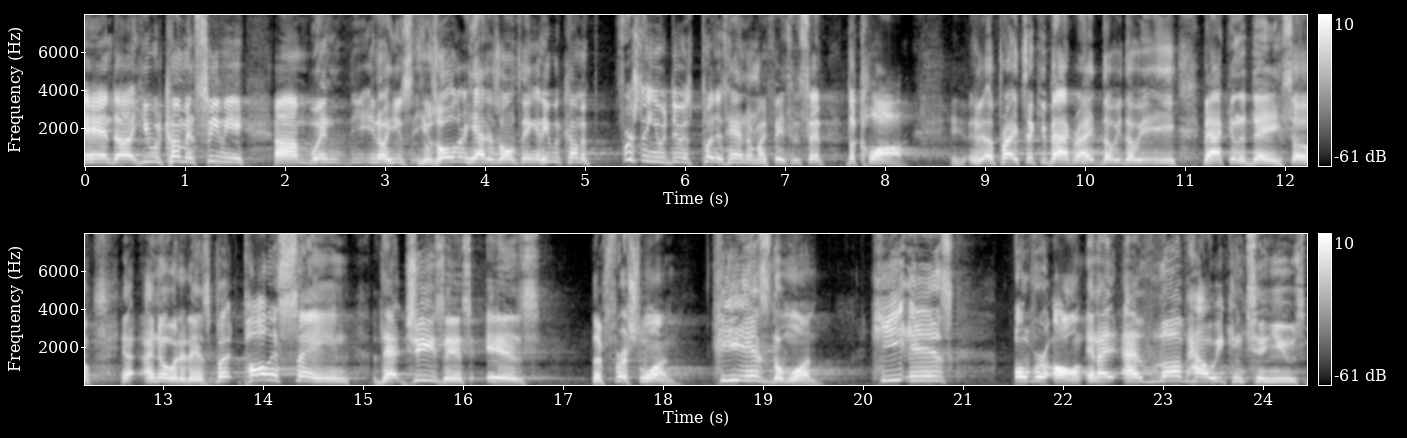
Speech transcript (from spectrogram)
And uh, he would come and see me um, when, you know, he's, he was older, he had his own thing, and he would come and first thing he would do is put his hand on my face and said, the claw. It probably took you back, right? WWE back in the day. So yeah, I know what it is. But Paul is saying that Jesus is the first one. He is the one. He is over all. And I, I love how he continues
